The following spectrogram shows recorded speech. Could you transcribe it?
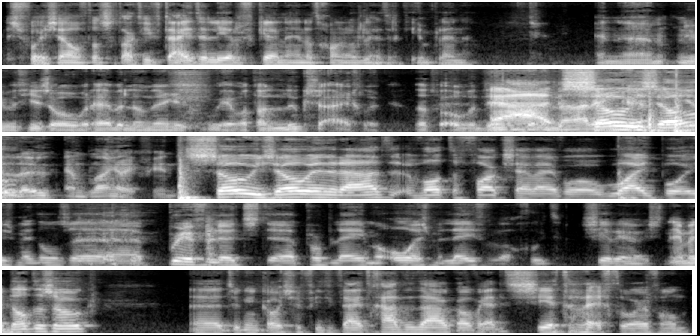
Dus voor jezelf dat soort activiteiten leren verkennen en dat gewoon ook letterlijk inplannen. En ehm, nu we het hier zo over hebben, dan denk ik, oei, wat een luxe eigenlijk. Dat we over dingen Ja, kunnen nadenken sowieso. die je leuk en belangrijk vindt. Sowieso inderdaad, what the fuck zijn wij voor white boys met onze eh, privileged eh, problemen. Oh, is mijn leven wel goed. Serieus. Nee, maar dat is ook, eh natuurlijk in coach vitaliteit gaat het daar ook over. Ja, het is zeer terecht hoor. Van,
